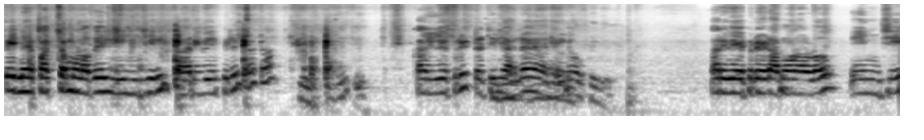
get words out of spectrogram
പിന്നെ പച്ചമുളക് ഇഞ്ചി കറിവേപ്പില കേട്ടോ കറിവേപ്പില ഇട്ടിട്ടില്ല അല്ലേ? അയ്യോ. കറിവേപ്പില ഇടാൻ പോണുള്ളൂ. ഇഞ്ചി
